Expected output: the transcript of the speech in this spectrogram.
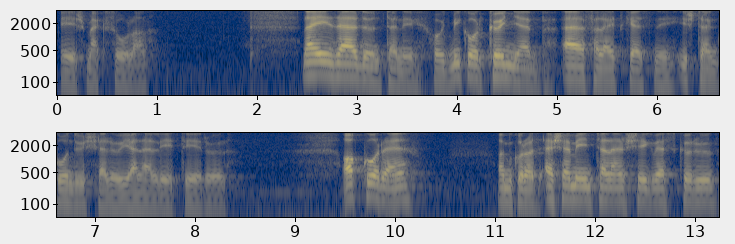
és megszólal. Nehéz eldönteni, hogy mikor könnyebb elfelejtkezni Isten gondviselő jelenlétéről. Akkor-e, amikor az eseménytelenség vesz körül,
